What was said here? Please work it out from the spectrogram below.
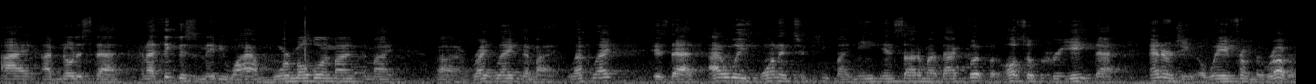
I, I've noticed that, and I think this is maybe why I'm more mobile in my, in my uh, right leg than my left leg, is that I always wanted to keep my knee inside of my back foot, but also create that energy away from the rubber.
